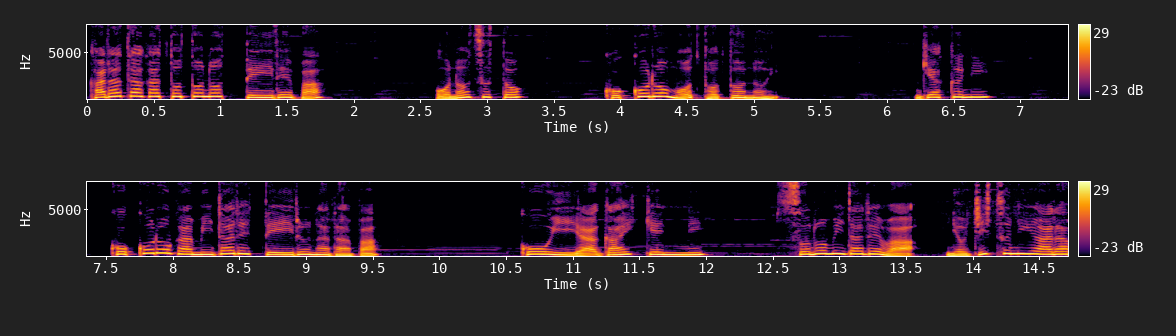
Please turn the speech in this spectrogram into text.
体が整っていれば、おのずと心も整い、逆に心が乱れているならば行為や外見にその乱れは如実に現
